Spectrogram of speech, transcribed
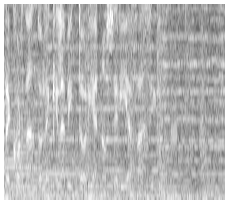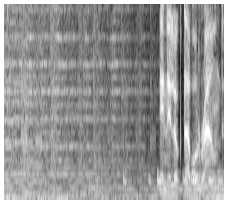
recordándole que la victoria no sería fácil. En el octavo round,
